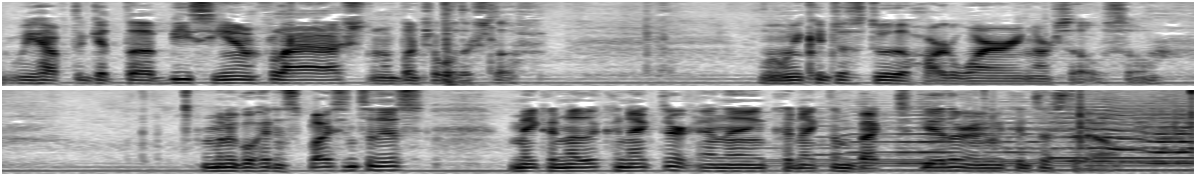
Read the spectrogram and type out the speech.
we have to get the BCM flashed and a bunch of other stuff. When we can just do the hard wiring ourselves, so. I'm gonna go ahead and splice into this, make another connector, and then connect them back together and we can test it out.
